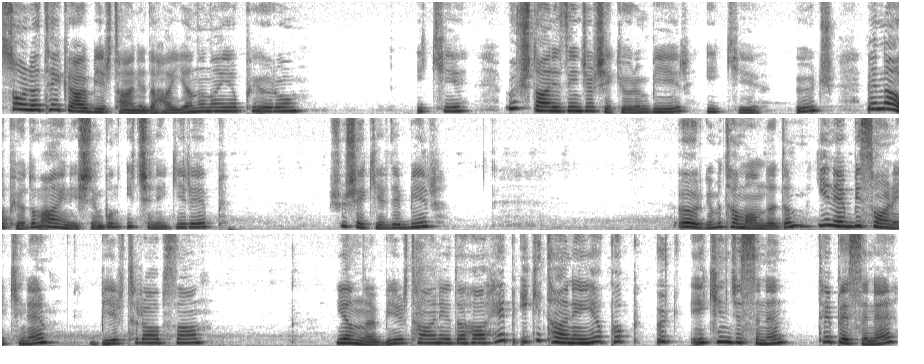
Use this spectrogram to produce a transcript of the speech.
Sonra tekrar bir tane daha yanına yapıyorum. 2 3 tane zincir çekiyorum. 1 2 3 ve ne yapıyordum? Aynı işlem. Bunun içine girip şu şekilde bir örgümü tamamladım. Yine bir sonrakine bir trabzan yanına bir tane daha hep iki tane yapıp üç, ikincisinin tepesine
